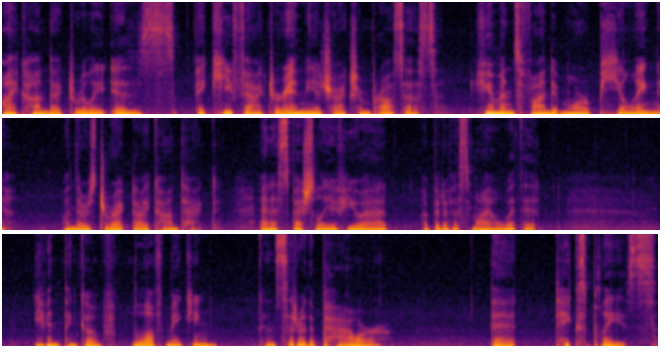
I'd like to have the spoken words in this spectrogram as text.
Eye contact really is a key factor in the attraction process. Humans find it more appealing when there's direct eye contact, and especially if you add a bit of a smile with it. Even think of lovemaking. Consider the power that takes place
